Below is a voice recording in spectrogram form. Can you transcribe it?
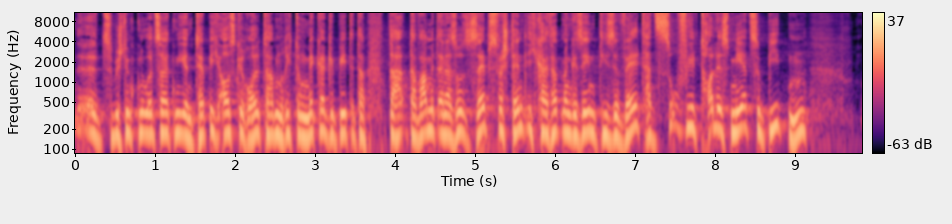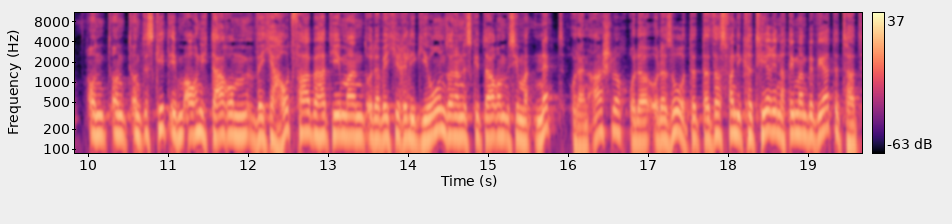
äh, zu bestimmten Uhrzeiten ihren Teppich ausgerollt haben, Richtung Mekka gebetet haben. Da, da war mit einer so Selbstverständlichkeit hat man gesehen, diese Welt hat so viel Tolles mehr zu bieten. Und, und, und es geht eben auch nicht darum, welche Hautfarbe hat jemand oder welche Religion, sondern es geht darum, ist jemand nett oder ein Arschloch oder, oder so. Das, das waren die Kriterien, nach denen man bewertet hat.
